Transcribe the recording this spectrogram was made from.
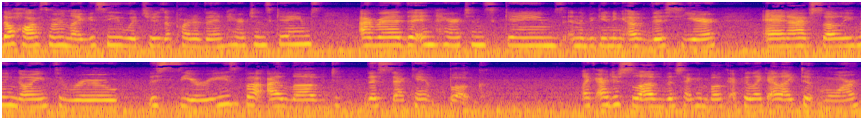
The Hawthorne Legacy, which is a part of the Inheritance games. I read the Inheritance games in the beginning of this year and I've slowly been going through the series, but I loved the second book. Like, I just loved the second book. I feel like I liked it more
